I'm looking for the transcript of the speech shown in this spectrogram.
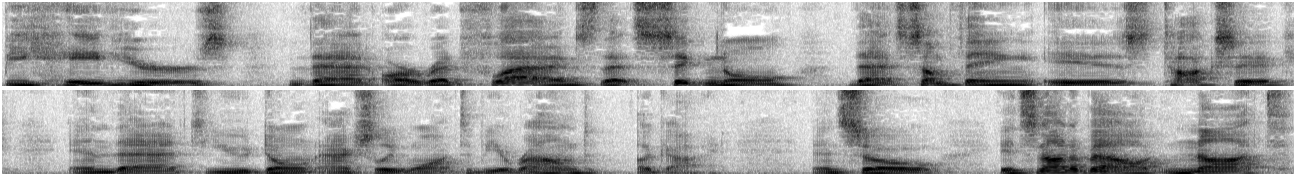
behaviors that are red flags that signal that something is toxic and that you don't actually want to be around a guy. And so it's not about not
